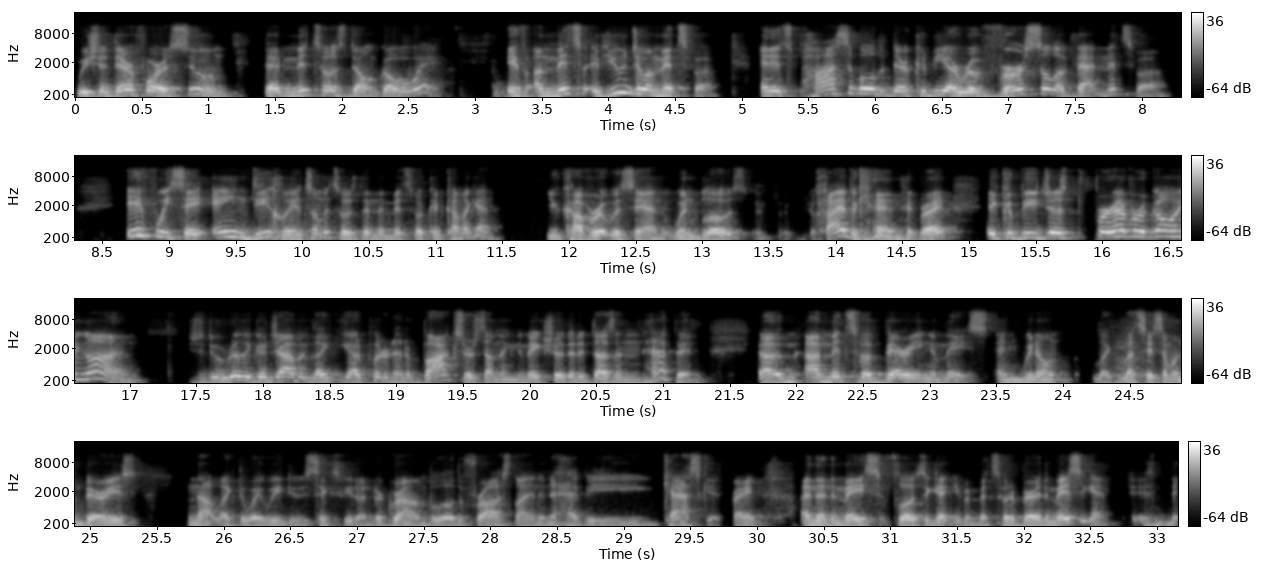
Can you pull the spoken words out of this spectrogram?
We should therefore assume that mitzvos don't go away. If a mitzvah, if you do a mitzvah, and it's possible that there could be a reversal of that mitzvah, if we say ein dichui etzel mitzvos, then the mitzvah could come again. You cover it with sand, wind blows, chayiv again, right? It could be just forever going on. You should do a really good job of like you got to put it in a box or something to make sure that it doesn't happen a, a mitzvah burying a mace, and we don't like. Let's say someone buries not like the way we do six feet underground below the frost line in a heavy casket, right? And then the mace floats again. You have a mitzvah to bury the mace again.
